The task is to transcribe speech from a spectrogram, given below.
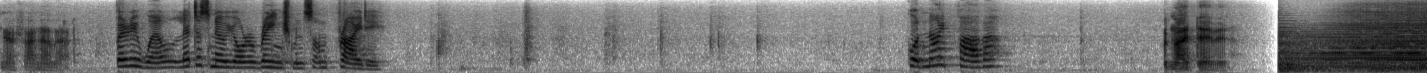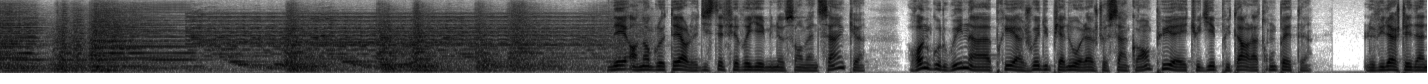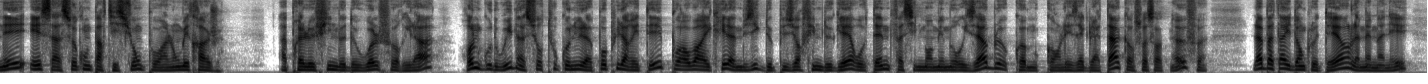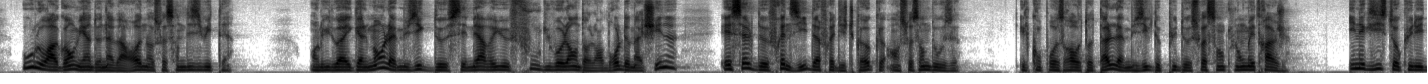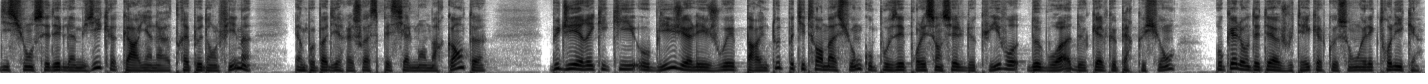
Yes, I know that. Very well. Let us know your arrangements on Friday. Good night, Father. Good night, David. Né en Angleterre le 17 février 1925, Ron Goodwin a appris à jouer du piano à l'âge de 5 ans, puis a étudié plus tard la trompette. Le village des damnés est sa seconde partition pour un long métrage. Après le film de Wolf Rilla, Ron Goodwin a surtout connu la popularité pour avoir écrit la musique de plusieurs films de guerre aux thèmes facilement mémorisables comme Quand les aigles attaquent en 69, La bataille d'Angleterre la même année, ou L'ouragan vient de Navarone en 78. On lui doit également la musique de Ces merveilleux fous du volant dans leur drôle de machine et celle de Frenzy d'Alfred Hitchcock en 72. Il composera au total la musique de plus de 60 longs métrages. Il n'existe aucune édition CD de la musique, car il y en a très peu dans le film, et on ne peut pas dire qu'elle soit spécialement marquante. Budget Rikiki oblige elle est jouée par une toute petite formation composée pour l'essentiel de cuivre, de bois, de quelques percussions, auxquelles ont été ajoutés quelques sons électroniques.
